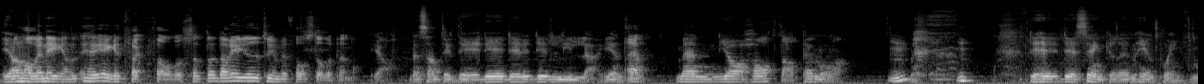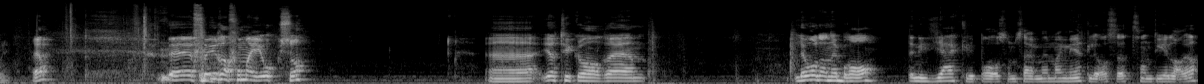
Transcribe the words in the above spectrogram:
De Ja, har en egen, eget fack för det. Så där är ju utrymme för större pennor. ja men samtidigt, det, det, det, det är det lilla egentligen. Ja. Men jag hatar pennorna. Mm. Det, det sänker en hel poäng för mig. Ja. Eh, fyra för mig också. Eh, jag tycker eh, lådan är bra. Den är jäkligt bra som säger med magnetlåset. Sånt gillar jag.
